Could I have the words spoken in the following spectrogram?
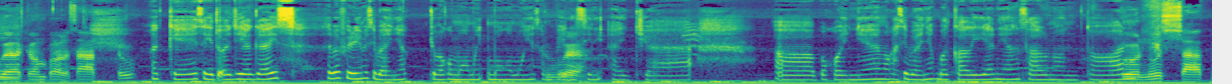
dua dompol satu Oke, segitu aja ya guys. Sebenarnya videonya masih banyak. Cuma aku mau ngomong- mau ngomongnya sampai di sini aja. Eh, pokoknya makasih banyak buat kalian yang selalu nonton. bonus satu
